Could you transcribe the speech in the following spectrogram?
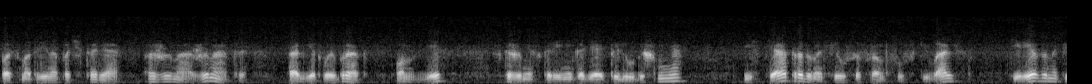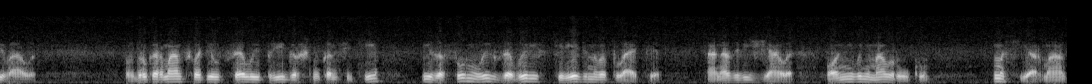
Посмотри на почтаря. А жена, жена-то? А где твой брат? Он здесь? Скажи мне скорее, негодяй, ты любишь меня?» Из театра доносился французский вальс. Тереза напевала. Вдруг Арман схватил целую пригоршню конфетти и засунул их за вырез Терезиного платья. Она завизжала. Он не вынимал руку. «Мосье Арман!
